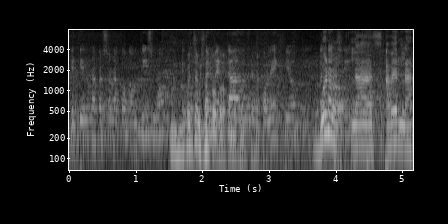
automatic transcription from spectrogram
que tiene una persona con autismo en Cuéntanos un, poco cómo en un colegio. Bueno, las, a ver, la,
